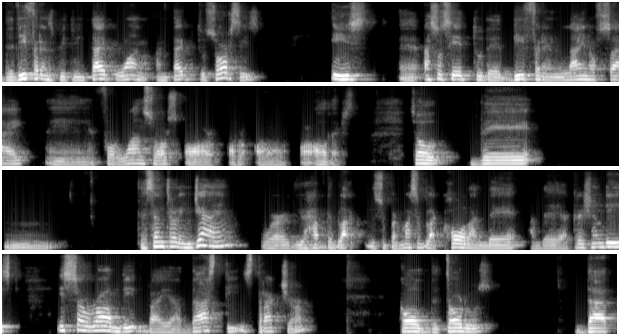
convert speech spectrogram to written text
the difference between type 1 and type 2 sources is uh, associated to the different line of sight uh, for one source or, or, or, or others. So the, um, the central engine, where you have the black, the supermassive black hole and the, and the accretion disk, is surrounded by a dusty structure called the torus that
